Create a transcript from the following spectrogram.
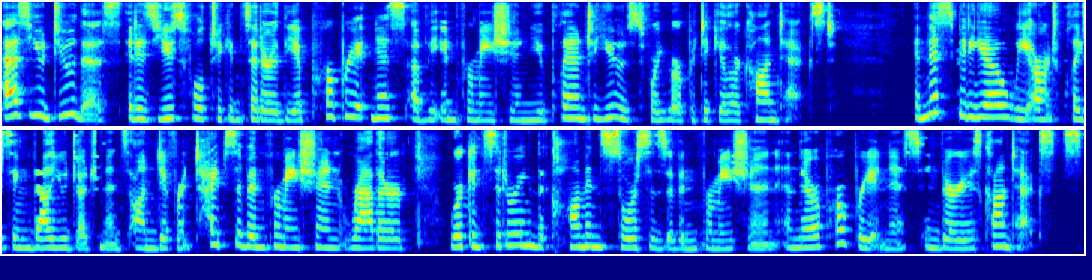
As you do this, it is useful to consider the appropriateness of the information you plan to use for your particular context. In this video, we aren't placing value judgments on different types of information, rather, we're considering the common sources of information and their appropriateness in various contexts.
